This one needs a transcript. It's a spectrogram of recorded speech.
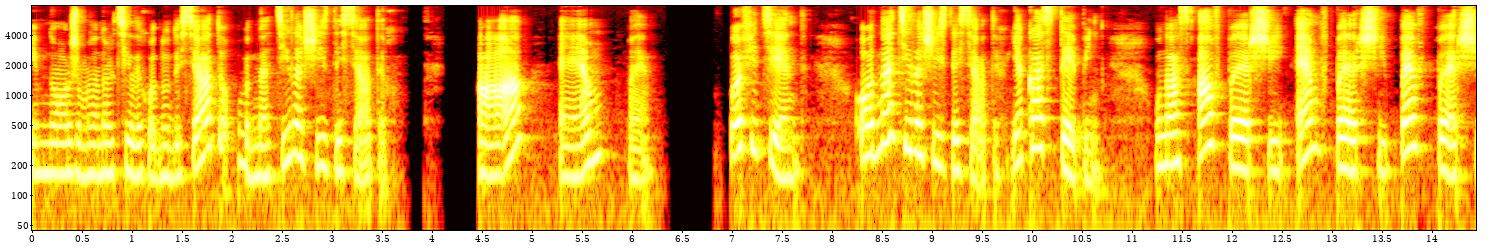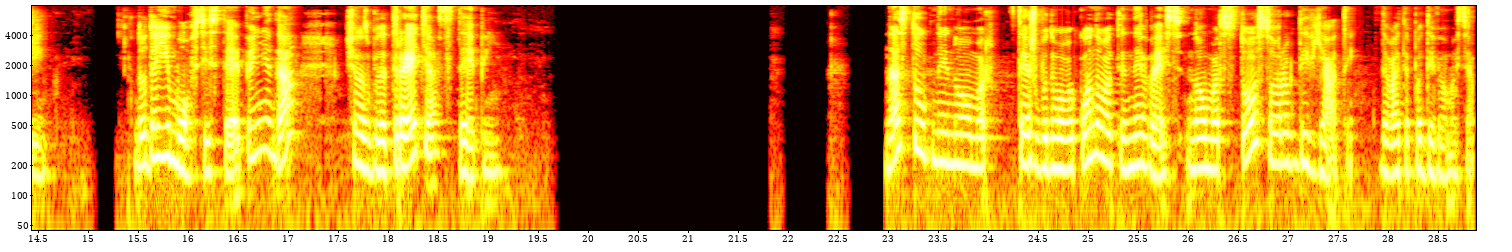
і множимо на 0,1 1,6. А, М, П. Коефіцієнт 1,6. Яка степінь? У нас А в першій, М в першій, П в першій. Додаємо всі степені, да? що у нас буде третя степінь. Наступний номер. Теж будемо виконувати не весь. Номер 149. Давайте подивимося.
